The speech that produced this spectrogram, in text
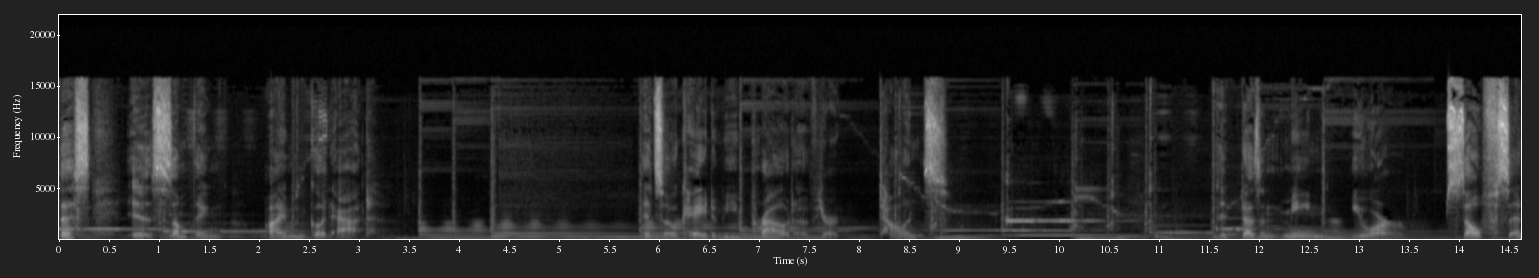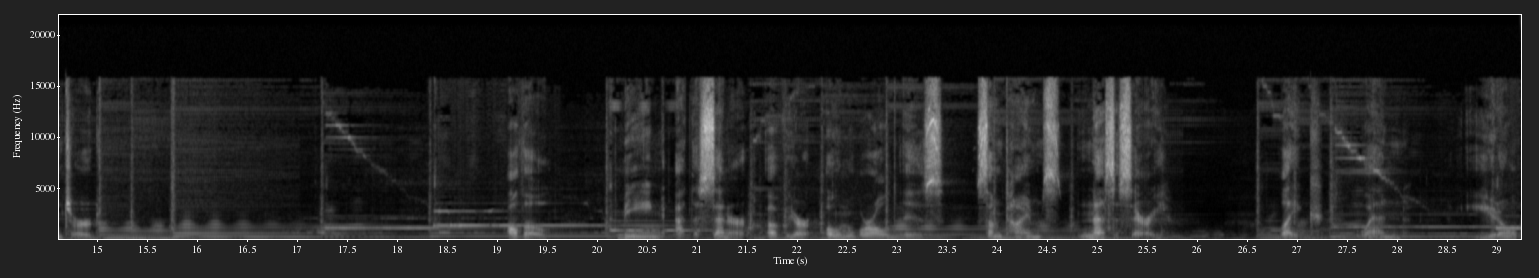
This is something I'm good at. It's okay to be proud of your talents. It doesn't mean you are self centered. Although being at the center of your own world is sometimes necessary. Like when you don't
